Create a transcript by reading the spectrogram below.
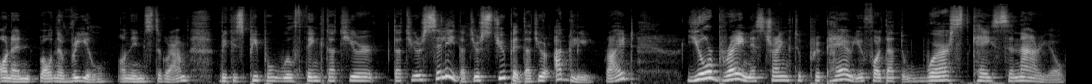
on a on a reel on Instagram because people will think that you're that you're silly that you're stupid that you're ugly right your brain is trying to prepare you for that worst case scenario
